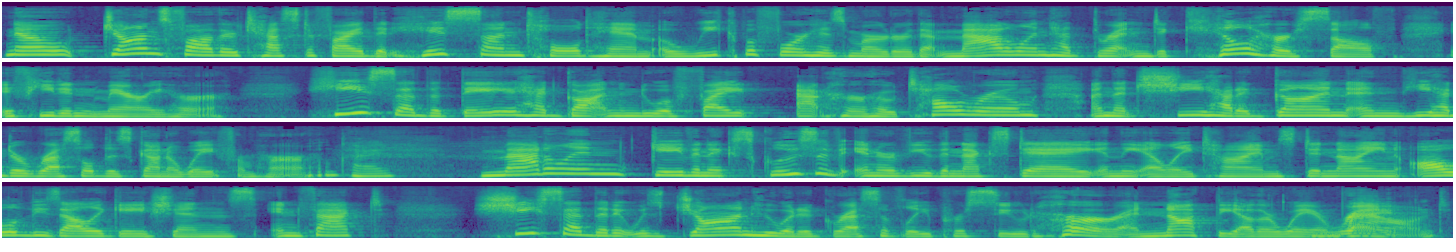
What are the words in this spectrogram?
Now, John's father testified that his son told him a week before his murder that Madeline had threatened to kill herself if he didn't marry her. He said that they had gotten into a fight at her hotel room and that she had a gun and he had to wrestle this gun away from her. Okay. Madeline gave an exclusive interview the next day in the LA Times denying all of these allegations. In fact, she said that it was John who had aggressively pursued her and not the other way around.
